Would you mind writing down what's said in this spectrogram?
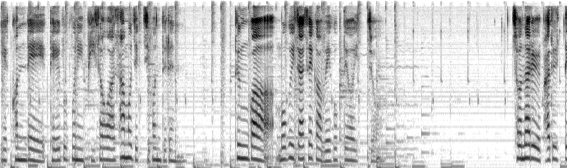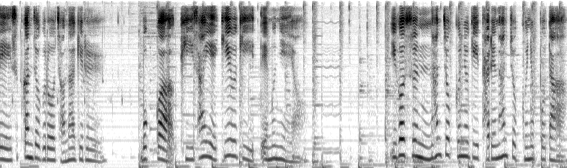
예컨대 대부분의 비서와 사무직 직원들은 등과 목의 자세가 왜곡되어 있죠. 전화를 받을 때 습관적으로 전화기를 목과 귀 사이에 끼우기 때문이에요. 이것은 한쪽 근육이 다른 한쪽 근육보다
